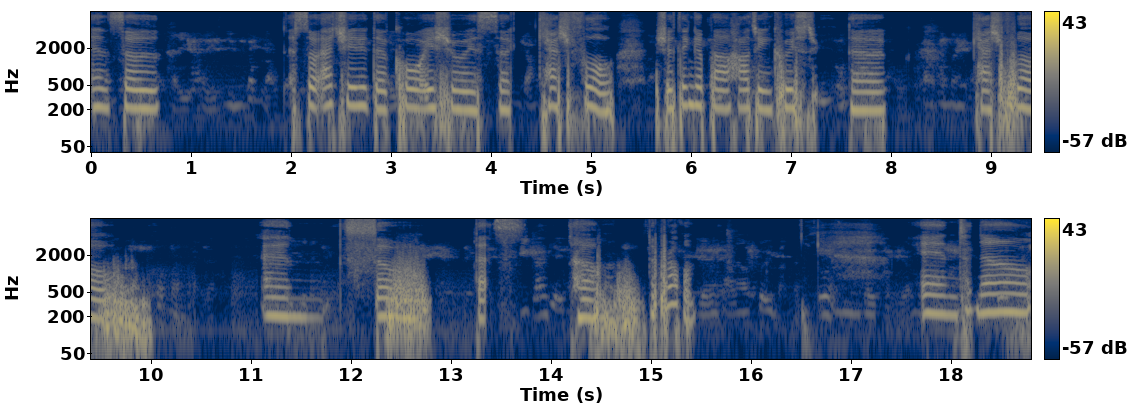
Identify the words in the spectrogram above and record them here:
and so so actually the core issue is uh, cash flow. You should think about how to increase the cash flow, and so that's um, the problem. And now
